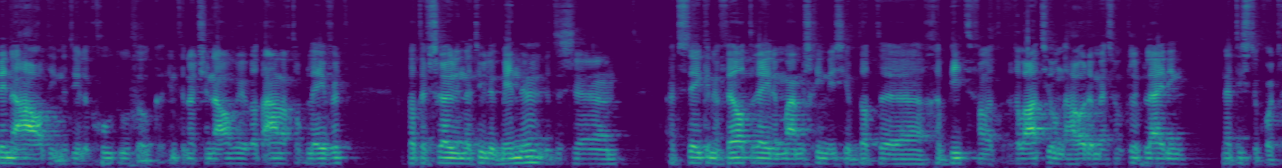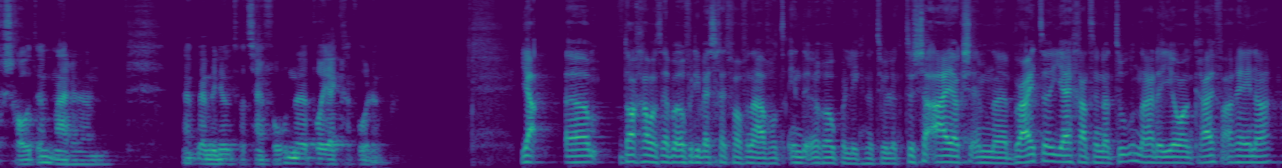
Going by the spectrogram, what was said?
binnenhaalt, die natuurlijk goed doet, ook internationaal weer wat aandacht oplevert. Dat heeft Schreuder natuurlijk minder. Dit is uitstekende veldtrainer, maar misschien is hij op dat gebied van het relatie onderhouden met zo'n clubleiding net iets te kort geschoten. Maar ik ben benieuwd wat zijn volgende project gaat worden. Ja, um, dan gaan we het hebben over die wedstrijd van vanavond in de Europa League natuurlijk. Tussen Ajax en uh, Brighton. Jij gaat er naartoe, naar de Johan Cruijff Arena.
